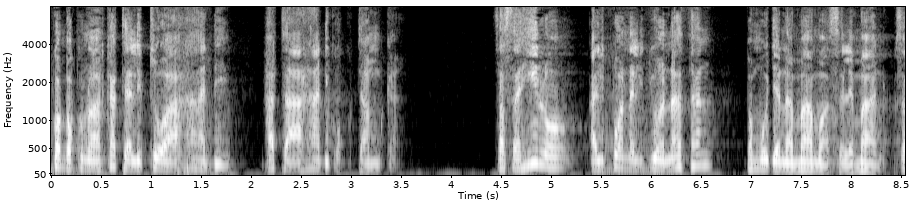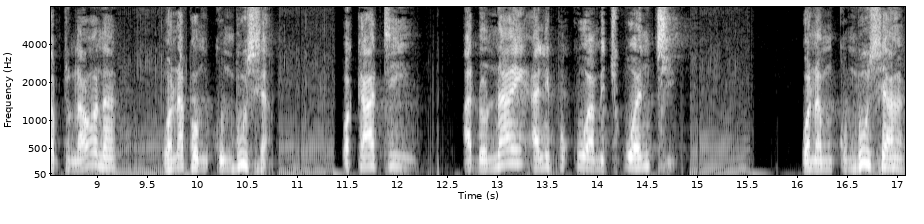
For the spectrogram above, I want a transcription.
kwamba kuna wakati alitoa ahadi hata ahadi kwa kutamka. Sasa hilo alikuwa analijua Nathan pamoja na mama wa Selemani, kwa sababu tunaona wanapomkumbusha wakati Adonai alipokuwa amechukua nchi, wanamkumbusha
